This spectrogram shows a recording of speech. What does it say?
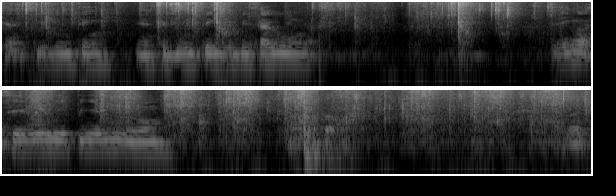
Hati-hati gunting. Yang tergunting lebih sarung. Tengok seven ni punya ni memang mantap lah. Right.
